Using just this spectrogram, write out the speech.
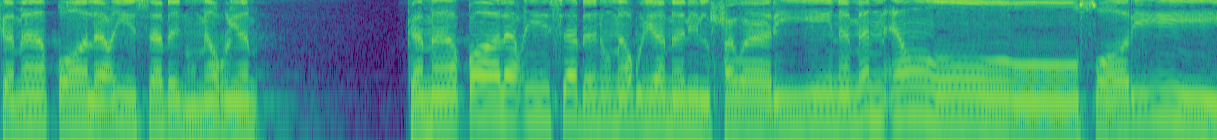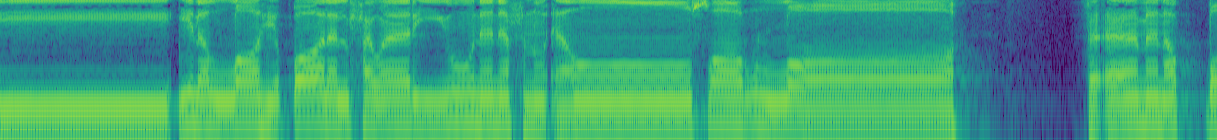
كما قال عيسى بن مريم للحواريين من أنصاري إلى الله قال الحواريون نحن أنصار الله فآمن الطائفة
